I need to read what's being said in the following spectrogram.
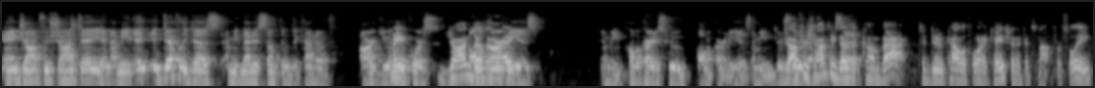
and John Frusciante, and I mean, it, it definitely does. I mean, that is something to kind of argue. I and then, mean, of course, John Paul McCartney make, is. I mean, Paul McCartney is who Paul McCartney is. I mean, there's John really nothing Frusciante doesn't come back to do Californication if it's not for Flea.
